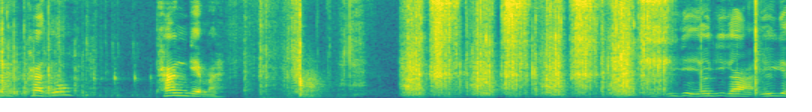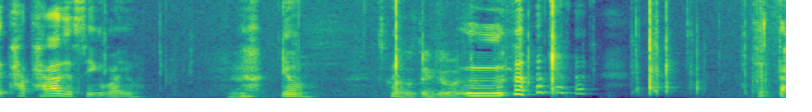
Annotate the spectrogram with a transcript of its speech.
양파도 반 개만. 이게 여기가 여기가 다 달아졌어 이거 봐요. 요. 하도 땡겨가지고 으. 됐다.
